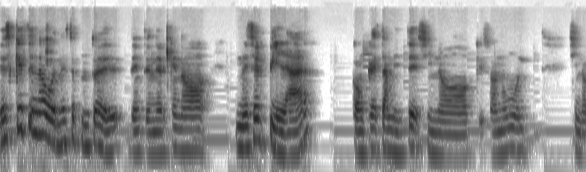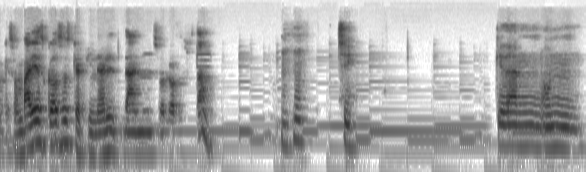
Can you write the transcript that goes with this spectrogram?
es que es de nuevo en este punto de, de entender que no, no es el pilar concretamente, sino que son un. sino que son varias cosas que al final dan un solo resultado. Sí. Que dan un,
